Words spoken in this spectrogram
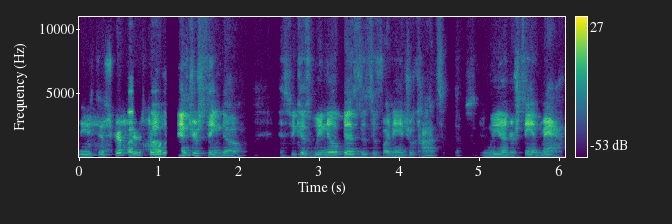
these descriptors. So what's interesting though is because we know business and financial concepts and we understand math.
